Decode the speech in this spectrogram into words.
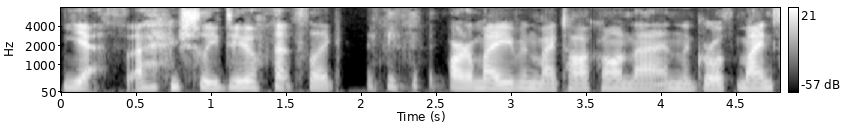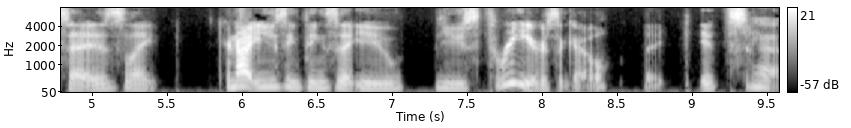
Yes, I actually do. That's like part of my even my talk on that and the growth mindset is like you're not using things that you used three years ago. Like it's yeah.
